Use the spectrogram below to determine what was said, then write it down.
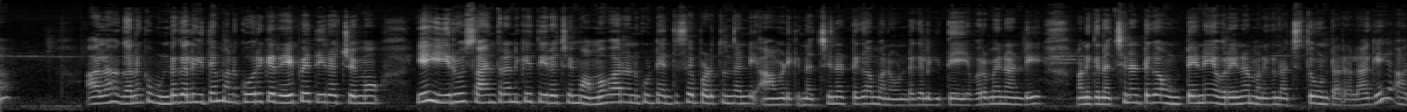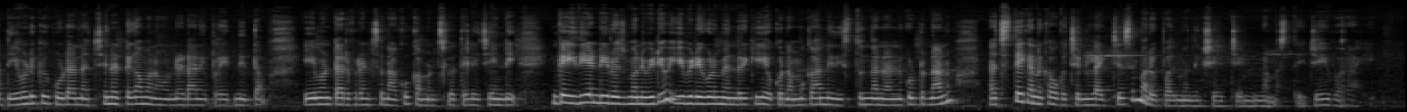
అలా గనక ఉండగలిగితే మన కోరిక రేపే తీరొచ్చేమో? ఏ ఈరోజు సాయంత్రానికే తీరొచ్చేమో? అమ్మవారు అనుకుంటే ఎంతసేపు పడుతుందండి? ఆవిడికి నచ్చినట్టుగా మనం ఉండగలిగితే ఎవరమైనా అండి మనకి నచ్చినట్టుగా ఉంటేనే ఎవరైనా మనకు నచ్చుతూ ఉంటారు. అలాగే ఆ దేవుడికి కూడా నచ్చినట్టుగా మనం ఉండడానికి ప్రయత్నిద్దాం. ఏమంటారు ఫ్రెండ్స్? నాకు కమెంట్స్లో తెలియచేయండి. ఇంకా ఇది అండి ఈరోజు మన వీడియో. ఈ వీడియో కూడా మీ అందరికీ ఒక నమ్మకాన్ని ఇస్తుందని అనుకుంటున్నాను. నచ్చితే కనుక ఒక చిన్న లైక్ చేసి మరొక పది మందికి షేర్ చేయండి. నమస్తే. జై వరాహి.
